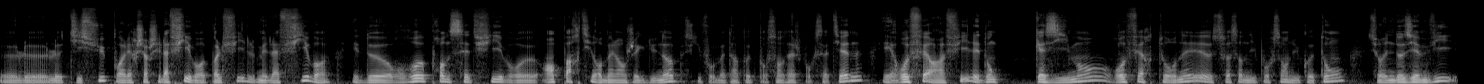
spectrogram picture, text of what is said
le, le tissu pour aller rechercher la fibre, pas le fil, mais la fibre, et de reprendre cette fibre euh, en partie remélangée avec du noble, parce qu'il faut mettre un peu de pourcentage pour que ça tienne, et refaire un fil, et donc quasiment refaire tourner euh, 70% du coton sur une deuxième vie,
